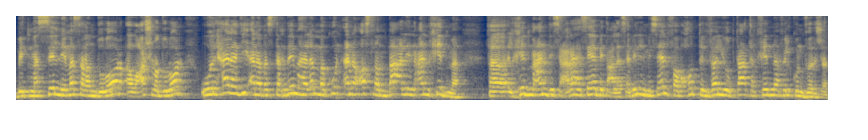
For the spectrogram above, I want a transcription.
بتمثل لي مثلا دولار أو 10 دولار. والحاله دي أنا بستخدمها لما اكون أنا أصلا بعلن عن خدمة. فالخدمة عندي سعرها ثابت على سبيل المثال فبحط ال value بتاعت الخدمة في ال conversion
